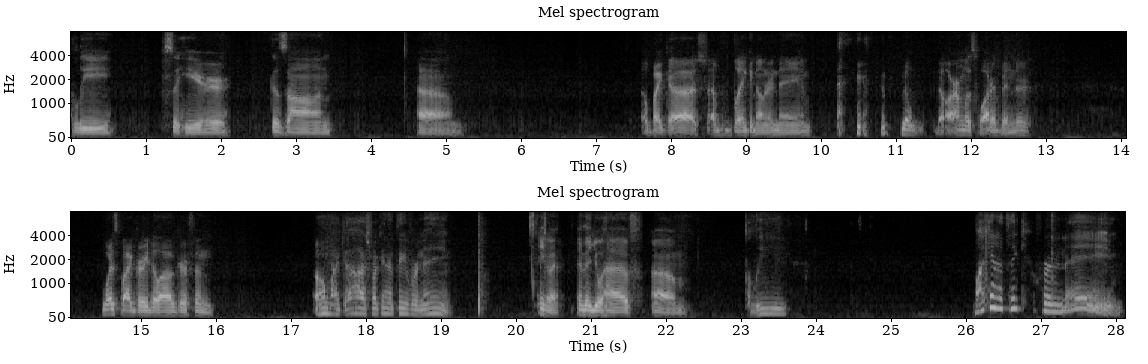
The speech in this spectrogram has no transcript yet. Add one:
Ali, Zaheer, Ghazan. Um, oh my gosh, I'm blanking on her name. the the armless waterbender, voiced by Grey Delisle Griffin. Oh my gosh, why can't I think of her name? Anyway, and then you'll have um Ali. Why can't I think of her name?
